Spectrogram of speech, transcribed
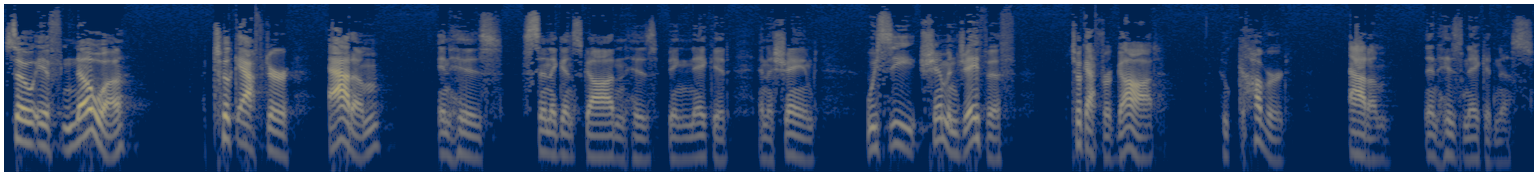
So if Noah took after Adam, in his sin against God and his being naked and ashamed. We see Shem and Japheth took after God, who covered Adam in his nakedness.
